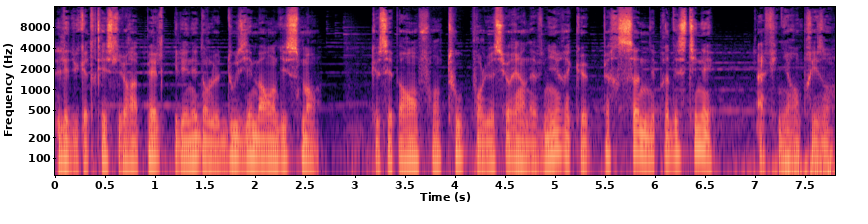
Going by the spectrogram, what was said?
L'éducatrice lui rappelle qu'il est né dans le 12e arrondissement, que ses parents font tout pour lui assurer un avenir et que personne n'est prédestiné à finir en prison.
